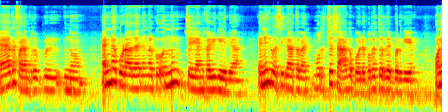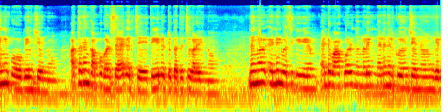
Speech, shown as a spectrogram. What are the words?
ഏറെ ഫലം പുറപ്പെടുവിക്കുന്നു. എന്നെ കൂടാതെ നിങ്ങൾക്ക് ഒന്നും ചെയ്യാൻ കഴിയുകയില്ല. എന്നിൽ വസിക്കാത്തവൻ മുറിച്ച ശാഖ പോലെ പുറത്തെറിയപ്പെടുകയും ഉണങ്ങിപ്പോവുകയും ചെയ്യുന്നു. അത്തരം കമ്പുകൾ ശേഖരിച്ച് തീയിലിട്ട് കത്തിച്ചു കളയുന്നു. നിങ്ങൾ എന്നിൽ വസിക്കുകയും എന്റെ വാക്കുകൾ നിങ്ങളിൽ നിലനിൽക്കുകയും ചെയ്യുന്നുവെങ്കിൽ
